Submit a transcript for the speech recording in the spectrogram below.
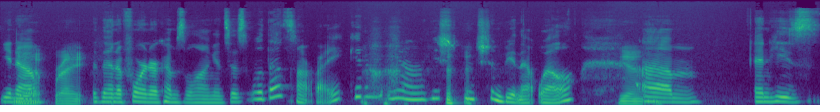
You know? Right. But then a foreigner comes along and says, "Well, that's not right. Get him. You know, he shouldn't, shouldn't be in that well." Yeah. Um, and he's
